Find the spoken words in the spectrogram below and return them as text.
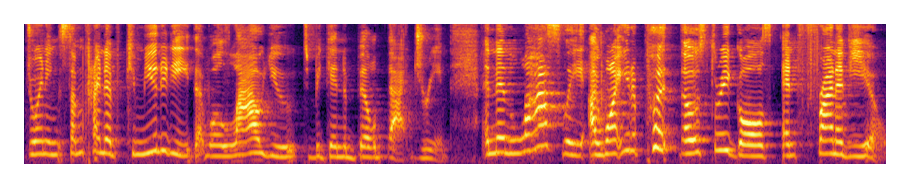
joining some kind of community that will allow you to begin to build that dream. And then lastly, I want you to put those three goals in front of you.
